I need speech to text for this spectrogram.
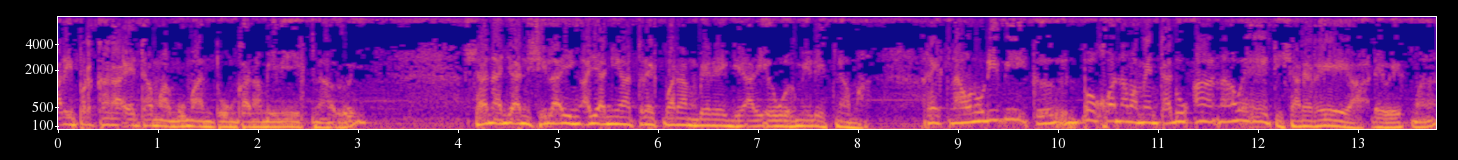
Ali perkara etama gumantung karena milik na sanajan silaing aya niat trek barang berege Ari milik nama. Rek naon dibikin pokok nama menta doa nawe ti sarerea dewek mana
